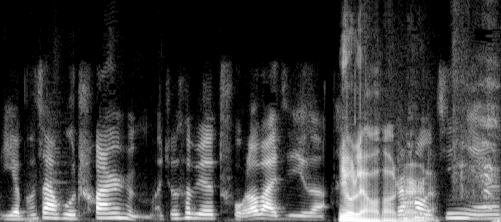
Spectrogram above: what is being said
也不在乎穿什么，就特别土了吧唧的。又聊到这然后我今年，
